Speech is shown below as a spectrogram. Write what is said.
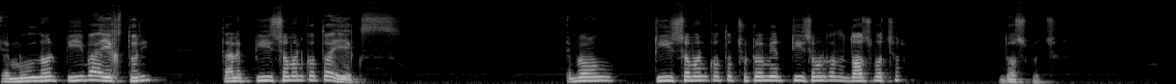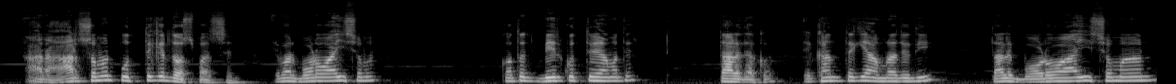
এ মূলধন পি বা এক্স ধরি, তাহলে পি সমান কত এক্স? এবং টি সমান কত ছোটো মেয়ের, টি সমান কত দশ বছর? দশ বছর। আর আর সমান প্রত্যেকের দশ পার্সেন্ট এবার বড় আই সমান। কত বের করতে হয় আমাদের? তাহলে দেখো, এখান থেকে আমরা যদি, তাহলে বড় আই সমান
